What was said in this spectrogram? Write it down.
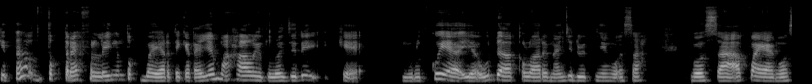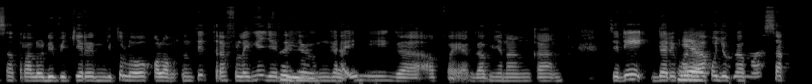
kita untuk traveling untuk bayar tiket aja mahal gitu loh. Jadi kayak menurutku ya ya udah keluarin aja duitnya nggak usah nggak usah apa ya nggak usah terlalu dipikirin gitu loh. Kalau nanti travelingnya jadi nggak ini nggak apa ya nggak menyenangkan. Jadi daripada yeah. aku juga masak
